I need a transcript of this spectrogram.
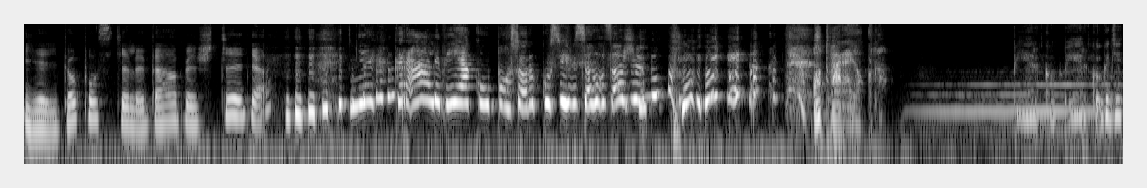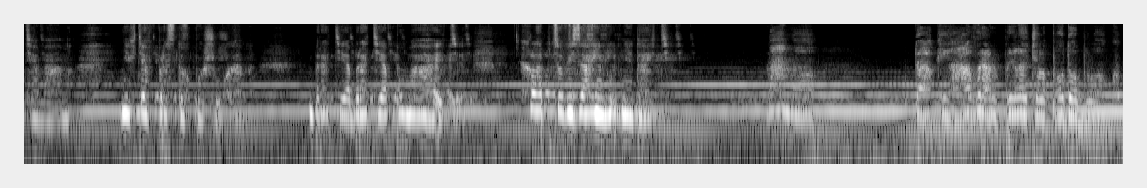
jej do postele dáme štenia. Nech kráľ vie, akú posorku si vzal za ženu. Otváraj okno. Pierko, Pierko, kde ťa mám? Nech ťa v prstoch pošúcham. Bratia, bratia, pomáhajte. Chlapcovi zahynúť nedajte. Mamo, taký havran priletel pod oblok.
